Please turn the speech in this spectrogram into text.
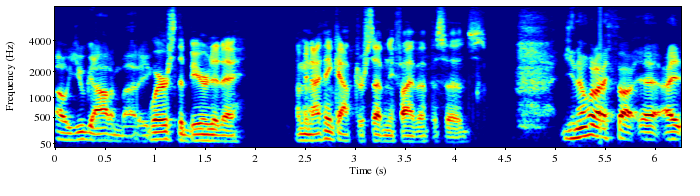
oh, you got him, buddy. Where's the beer today? I mean, I think after 75 episodes. You know what I thought? Uh, I,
